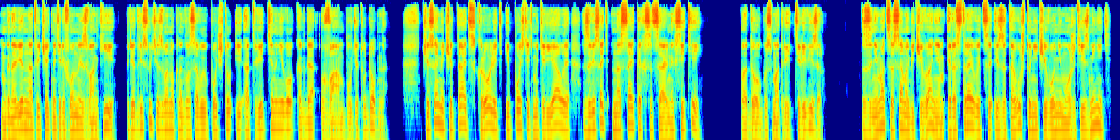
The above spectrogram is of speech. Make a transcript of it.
Мгновенно отвечать на телефонные звонки, переадресуйте звонок на голосовую почту и ответьте на него, когда вам будет удобно. Часами читать, скроллить и постить материалы, зависать на сайтах социальных сетей. Подолгу смотреть телевизор. Заниматься самобичеванием и расстраиваться из-за того, что ничего не можете изменить.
